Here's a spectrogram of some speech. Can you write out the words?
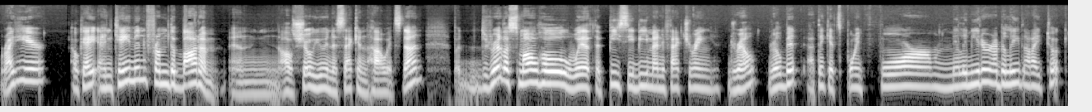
right here, okay, and came in from the bottom. And I'll show you in a second how it's done. But drill a small hole with a PCB manufacturing drill, drill bit. I think it's 0.4 millimeter, I believe, that I took.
